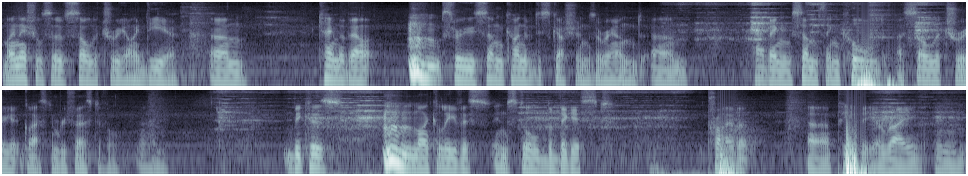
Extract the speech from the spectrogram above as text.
my initial sort of solar tree idea um, came about through some kind of discussions around um, having something called a tree at Glastonbury Festival. Um, because Michael Eavis installed the biggest private uh, PV array in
